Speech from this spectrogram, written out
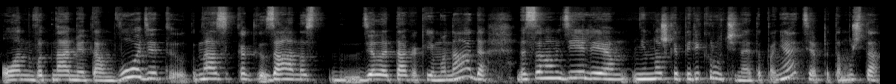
он вот нами там водит, нас как за нас делает так, как ему надо. На самом деле немножко перекручено это понятие, потому что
